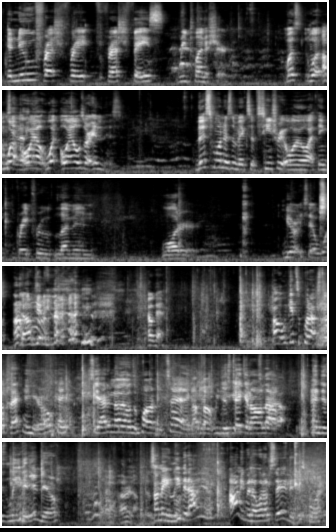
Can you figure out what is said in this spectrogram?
a new fresh, fresh face replenisher. What's what I'm what oil what oils are in this? This one is a mix of tea tree oil, I think grapefruit, lemon, water. You already said what? No, I'm kidding. okay. Oh, we get to put our stuff back in here. Okay. See, I didn't know that was a part of the tag. I thought we just take it all this out and just leave it in there. I don't know. I mean, leave it out here. I don't even know what I'm saying at this point.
